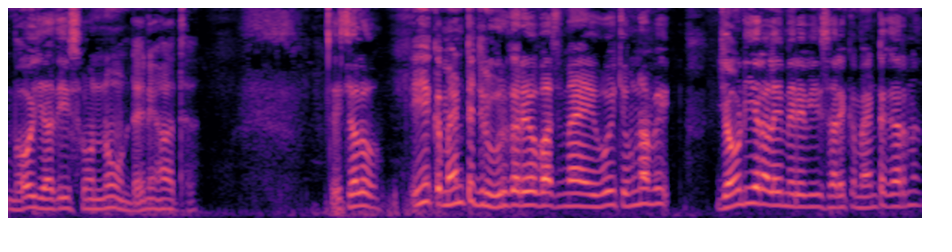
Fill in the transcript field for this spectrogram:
ਬਹੁਤ ਜ਼ਿਆਦੀ ਸੁੰਨ ਹੁੰਦੇ ਨੇ ਹੱਥ। ਤੇ ਚਲੋ, ਇਹ ਕਮੈਂਟ ਜ਼ਰੂਰ ਕਰਿਓ, ਬਸ ਮੈਂ ਇਹੋ ਹੀ ਚਾਹੁੰਦਾ ਵੀ ਜੌਂਡੀਅਰ ਵਾਲੇ ਮੇਰੇ ਵੀਰ ਸਾਰੇ ਕਮੈਂਟ ਕਰਨ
